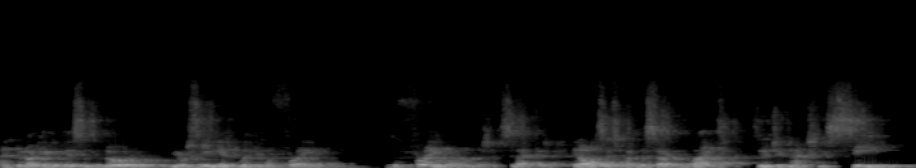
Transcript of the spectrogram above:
And if you're looking at this as a lure, you're seeing it within a frame. There's a frame around it, selected. It also is put in a certain light so that you can actually see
